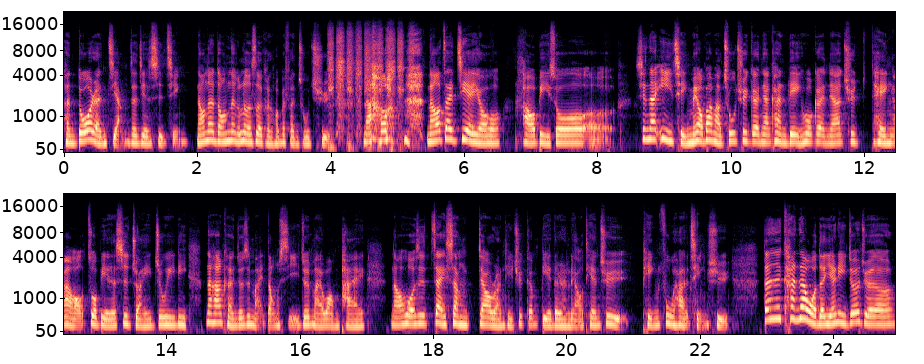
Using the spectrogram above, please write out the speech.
很多人讲这件事情，然后那东那个垃圾可能会被分出去，然后，然后再借由好比说呃现在疫情没有办法出去跟人家看电影或跟人家去 hang out 做别的事转移注意力，那他可能就是买东西，就是买网拍，然后或者是再上交软体去跟别的人聊天，去平复他的情绪。但是看在我的眼里，就会觉得，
